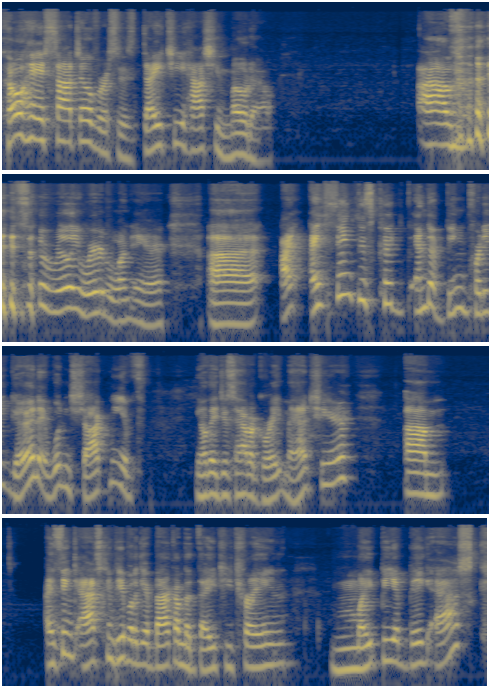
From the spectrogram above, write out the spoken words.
Kohei Sato versus Daichi Hashimoto. Um, it's a really weird one here. Uh, I, I think this could end up being pretty good. It wouldn't shock me if, you know, they just have a great match here. Um, I think asking people to get back on the Daichi train might be a big ask.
